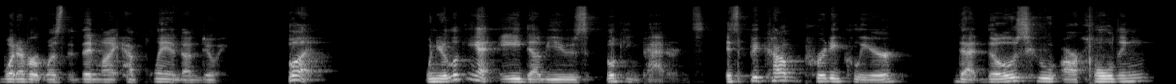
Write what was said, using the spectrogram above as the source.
whatever it was that they might have planned on doing. But when you're looking at AEW's booking patterns, it's become pretty clear that those who are holding,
